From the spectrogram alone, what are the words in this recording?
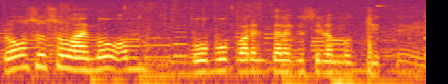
Pero kung susumay mo, ang bobo pa rin talaga sila mag-cheat eh.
